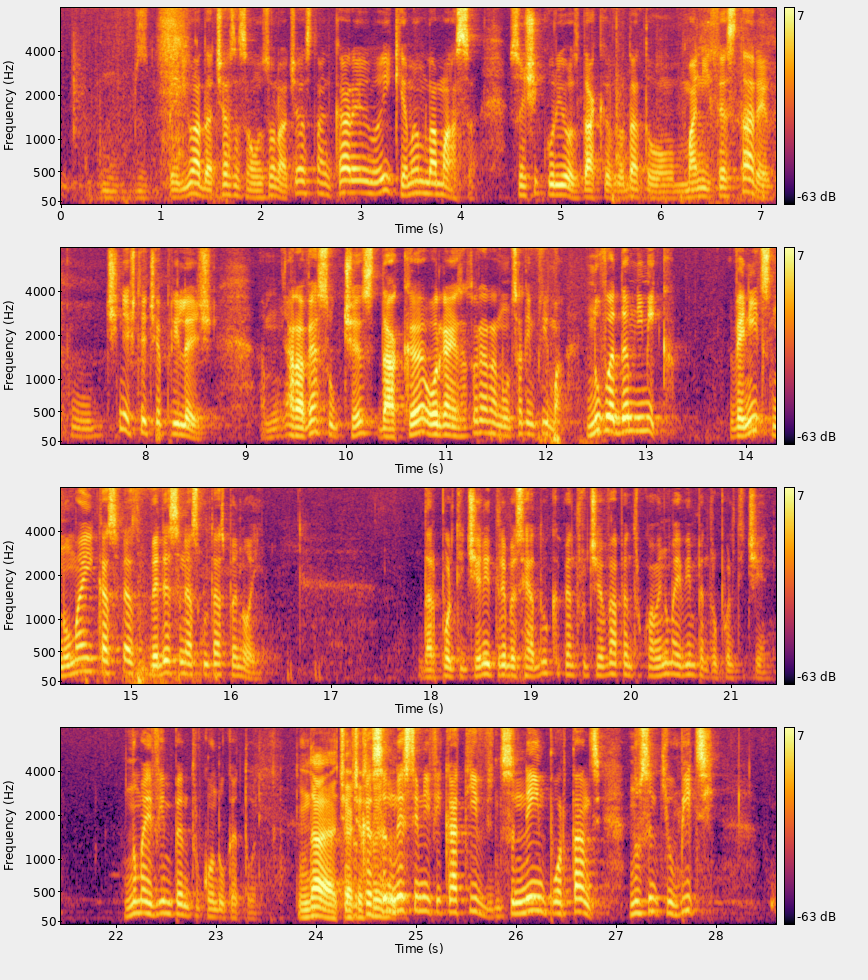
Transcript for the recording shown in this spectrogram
perioada aceasta sau în zona aceasta în care îi chemăm la masă. Sunt și curios dacă vreodată o manifestare cu cine știe ce prilej ar avea succes dacă organizatorii ar anunța din prima. Nu vă dăm nimic. Veniți numai ca să ne vedeți să ne ascultați pe noi. Dar politicienii trebuie să-i aducă pentru ceva, pentru că oamenii nu mai vin pentru politicieni. Nu mai vin pentru conducători. Da, ceea ce Pentru că spune- sunt nesemnificativi, sunt neimportanți, nu sunt iubiți.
